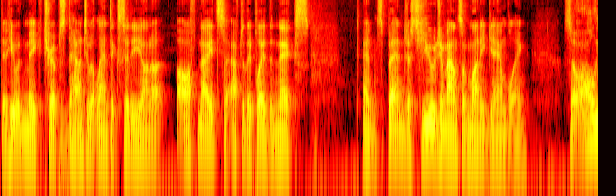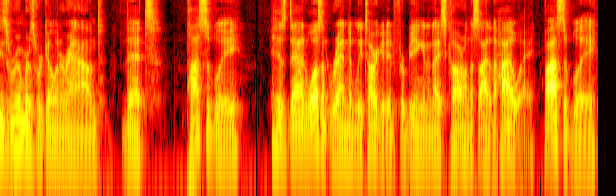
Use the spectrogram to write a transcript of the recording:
That he would make trips down to Atlantic City on a, off nights after they played the Knicks and spend just huge amounts of money gambling. So all these rumors were going around that possibly his dad wasn't randomly targeted for being in a nice car on the side of the highway. Possibly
